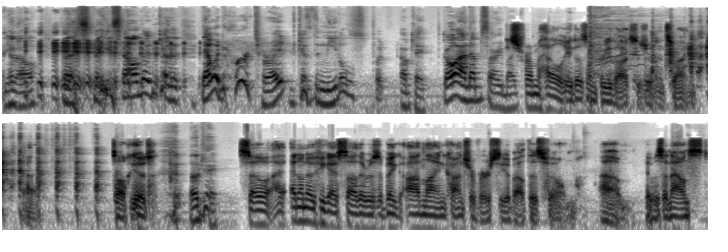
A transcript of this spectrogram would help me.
You know, the space helmet because that would hurt, right? Because the needles put. Okay, go on. I'm sorry, it's from hell. He doesn't breathe oxygen. It's fine. Uh, it's all good. Okay. So I, I don't know if you guys saw there was a big online controversy about this film. Um, it was announced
